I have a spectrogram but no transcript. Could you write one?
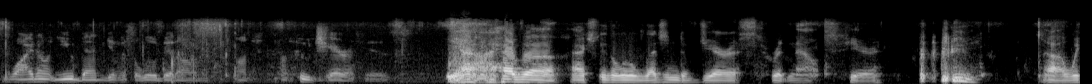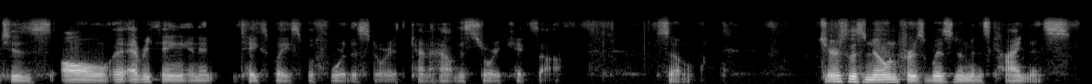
why don't you Ben give us a little bit on on, on who Jareth is Yeah, I have uh, actually the little legend of Jareth written out here, uh, which is all everything in it takes place before this story. It's kind of how this story kicks off. So, Jareth was known for his wisdom and his kindness.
